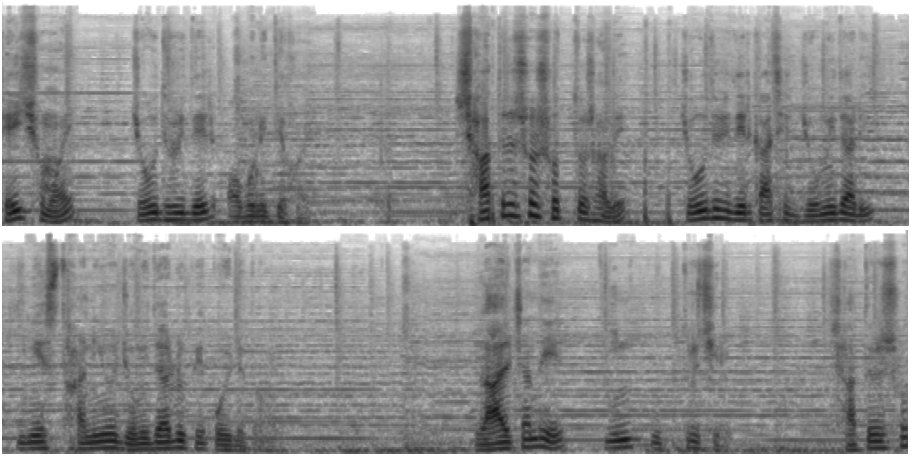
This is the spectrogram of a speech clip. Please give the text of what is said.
সেই সময় চৌধুরীদের অবনতি হয়। সতেরোশো সত্তর সালে চৌধুরীদের কাছে জমিদারি কিনে স্থানীয় জমিদার রূপে পরিণত হয়। লালচাঁদের তিন পুত্র ছিল। সতেরোশো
